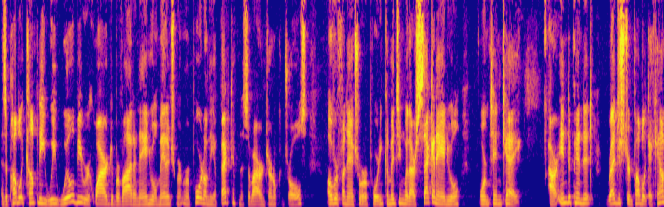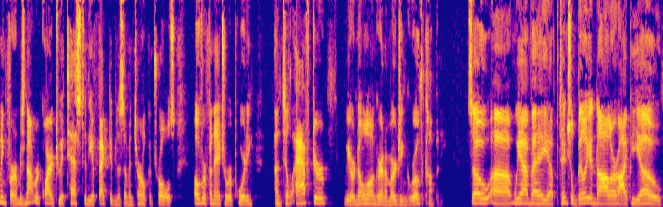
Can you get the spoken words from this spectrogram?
As a public company, we will be required to provide an annual management report on the effectiveness of our internal controls over financial reporting, commencing with our second annual Form 10K. Our independent registered public accounting firm is not required to attest to the effectiveness of internal controls over financial reporting until after we are no longer an emerging growth company. So uh, we have a, a, potential billion dollar IPO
